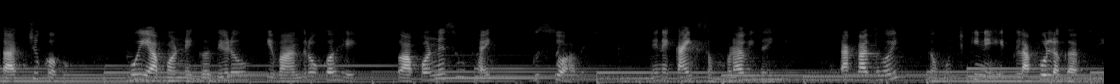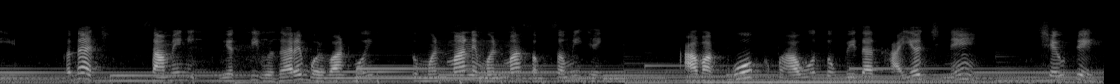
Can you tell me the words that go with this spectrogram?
સાચું કહો. કોઈ આપણને ગધેડો કે વાંદરો કહે તો આપણને શું થાય? ગુસ્સો આવે. તેને કાંઈક સંભળાવી દઈએ. તાકાત હોય તો ઉંચકીને એક લાફો લગાવી દઈએ. કદાચ સામેની વ્યક્તિ વધારે બળવાન હોય તો મનમાં ને મનમાં સમસમી જઈએ. આવા કોક ભાવો તો પેદા થાય જ ને. છેવટે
